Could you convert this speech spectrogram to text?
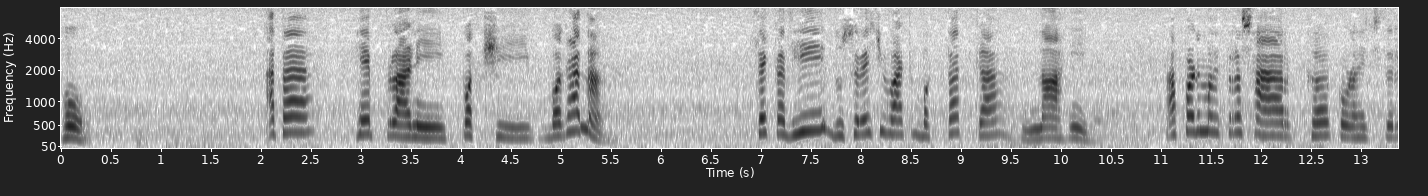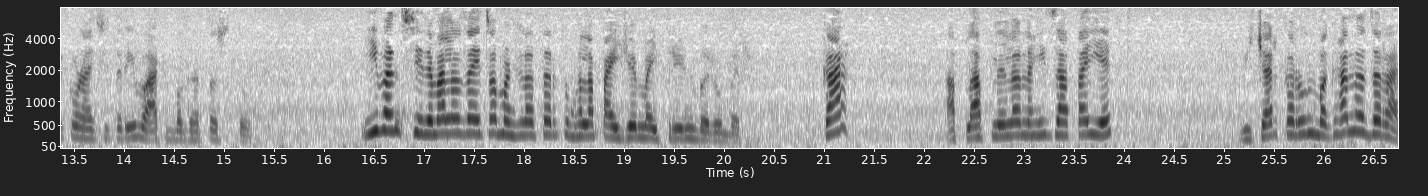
हो. आता हे प्राणी पक्षी बघा ना. ते कधी दुसऱ्याची वाट बघतात का? नाही. आपण मात्र सारखं कोणाची तरी कोणाची तरी वाट बघत असतो. इवन सिनेमाला जायचं म्हटलं तर तुम्हाला पाहिजे मैत्रीण बरोबर. का? आपलं आपल्याला नाही जाता येत. विचार करून बघा ना जरा.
